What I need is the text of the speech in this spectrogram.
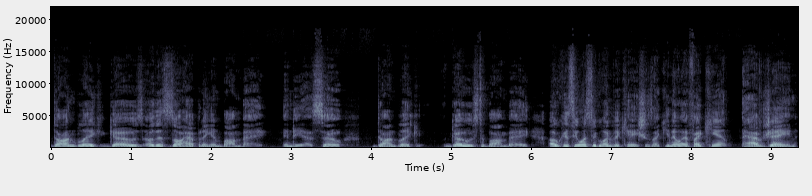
Don Blake goes, oh, this is all happening in Bombay, India. So Don Blake goes to Bombay. Oh, cause he wants to go on vacation. He's like, you know? If I can't have Jane,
